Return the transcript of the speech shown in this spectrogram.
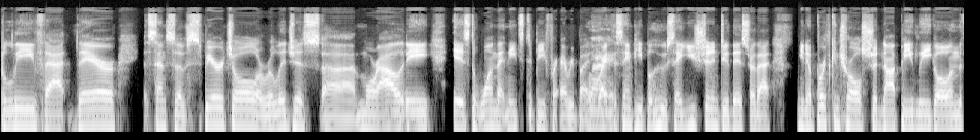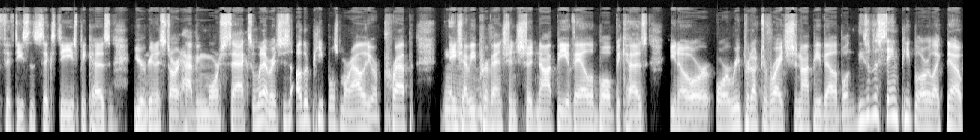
believe that their sense of spiritual or religious uh, morality is the one that needs to be for everybody right. right. the same people who say you shouldn't do this or that you know birth control should not be legal in the 50s and 60s because you're mm-hmm. going to start having more sex and whatever it's just other people's morality or prep mm-hmm. hiv prevention should not be available because you know or or reproductive rights should not be available these are the same people who are like no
